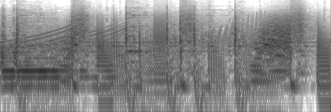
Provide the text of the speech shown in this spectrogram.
Thank you.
